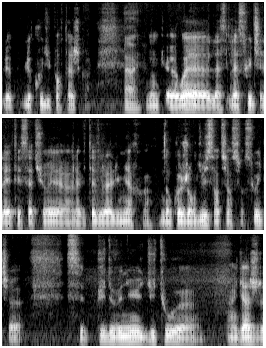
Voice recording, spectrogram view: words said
le, coût du portage. Quoi. Ah ouais. Donc, euh, ouais, la, Switch, elle a été saturée à la vitesse de la lumière. Quoi. Donc, aujourd'hui, sortir sur Switch, euh, c'est plus devenu du tout euh, un gage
